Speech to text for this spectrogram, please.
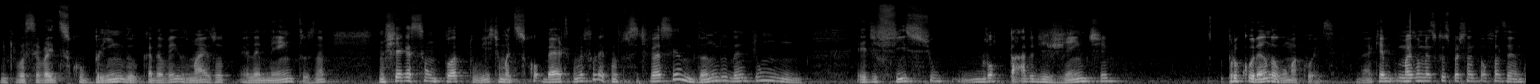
em que você vai descobrindo cada vez mais elementos, né? Não chega a ser um plot twist, é uma descoberta, como eu falei, como se você estivesse andando dentro de um edifício lotado de gente procurando alguma coisa, né? Que é mais ou menos o que os personagens estão fazendo,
